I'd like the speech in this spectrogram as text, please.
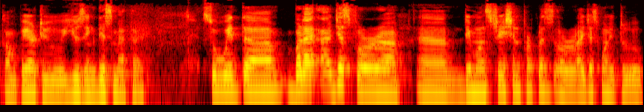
compared to using this method so with um, but I, I, just for uh, uh, demonstration purpose or I just wanted to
